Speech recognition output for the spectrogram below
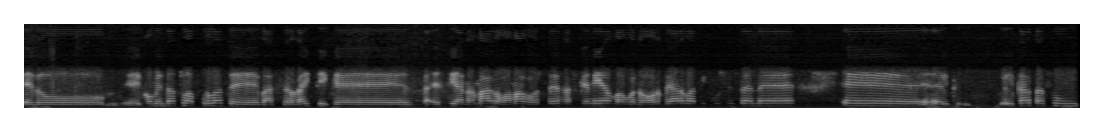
edo e, komentatu apur bat, e, ba, zergaitik e, ez dian amarro, amago, ez, azkenian, ba, bueno, hor behar bat ikusi zen e, e, el, elkartasun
